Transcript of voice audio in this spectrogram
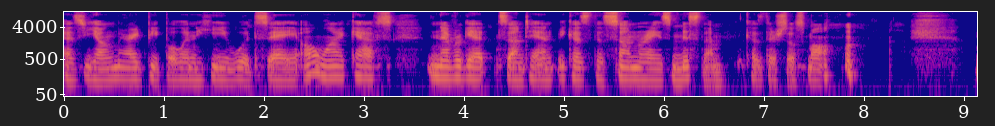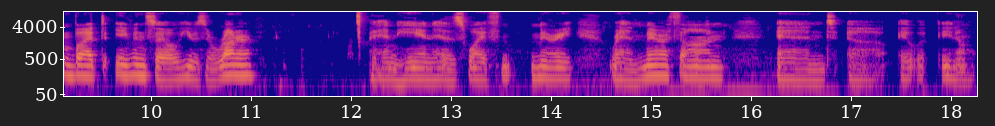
as young married people. And he would say oh my calves never get suntanned because the sun rays miss them because they're so small. But even so he was a runner and he and his wife Mary ran marathon, and uh, it you know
